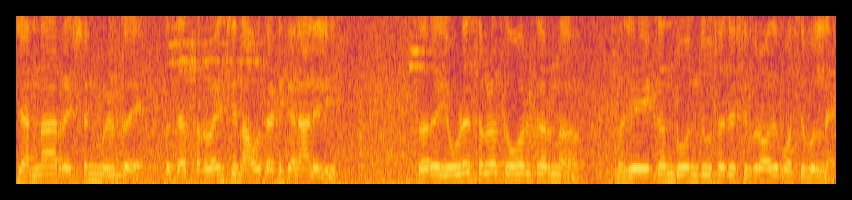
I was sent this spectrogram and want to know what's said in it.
ज्यांना रेशन मिळतं आहे तर त्या सर्वांची नावं त्या ठिकाणी आलेली आहे तर एवढं सगळं कवर करणं म्हणजे एक दोन दिवसाच्या शिबिरामध्ये पॉसिबल नाही.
